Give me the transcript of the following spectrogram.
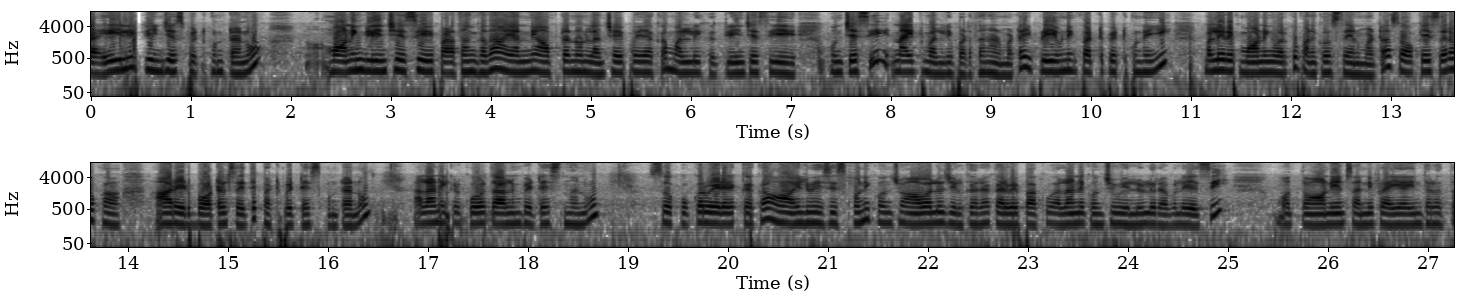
డైలీ క్లీన్ చేసి పెట్టుకుంటాను. మార్నింగ్ క్లీన్ చేసి పడతాం కదా అవన్నీ ఆఫ్టర్నూన్ లంచ్ అయిపోయాక మళ్ళీ క్లీన్ చేసి ఉంచేసి నైట్ మళ్ళీ పడతాను అనమాట ఇప్పుడు ఈవినింగ్ పట్టి పెట్టుకునేవి మళ్ళీ రేపు మార్నింగ్ వరకు పనికి వస్తాయి అనమాట సో ఒకేసారి ఒక ఆరేడు బాటిల్స్ అయితే పట్టి పెట్టేసుకుంటాను. అలానే ఇక్కడ కూర తాళం పెట్టేస్తున్నాను. సో కుక్కర్ వేడెక్కాక ఆయిల్ వేసేసుకొని కొంచెం ఆవాలు జీలకర్ర కరివేపాకు అలానే కొంచెం వెల్లుల్లి రవ్వలు వేసి మొత్తం ఆనియన్స్ అన్నీ ఫ్రై అయిన తర్వాత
